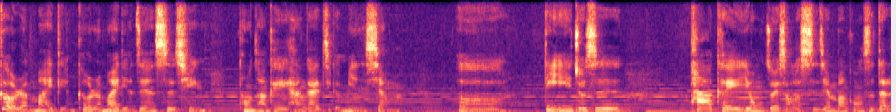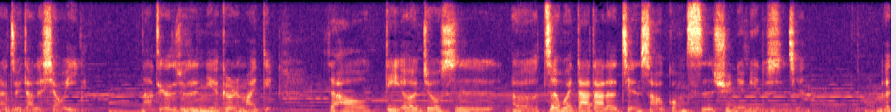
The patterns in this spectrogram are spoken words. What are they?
个人卖点，个人卖点这件事情通常可以涵盖几个面向。呃，第一就是他可以用最少的时间帮公司带来最大的效益。那这个就是你的个人卖点，然后第二就是呃，这会大大的减少公司训练你的时间，呃，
